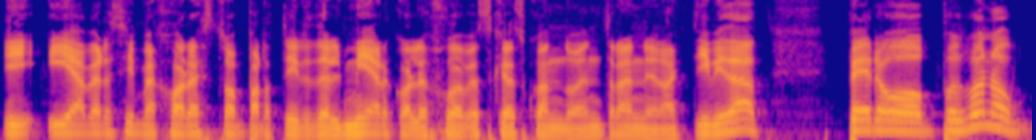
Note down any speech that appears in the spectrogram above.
y, a ver si mejora esto a partir del miércoles, jueves, que es cuando entran en actividad. Pero, pues bueno,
